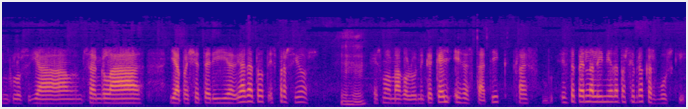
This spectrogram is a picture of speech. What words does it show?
Inclús hi ha un senglar, hi ha peixateria, hi ha de tot, és preciós. Uh -huh. És molt maco, l'únic que aquell és estàtic. Clar, és, és depèn la línia de pessebre que es busqui.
